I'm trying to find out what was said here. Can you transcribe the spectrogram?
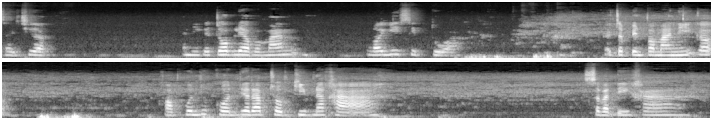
ใส่เชือก อันนี้ก็จบแล้วประมาณร้อยยี่สิบตัวก็จะเป็นประมาณนี้ก็ ขอบคุณทุกคนที่รับชมคลิปนะคะ สวัสดีค่ะ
